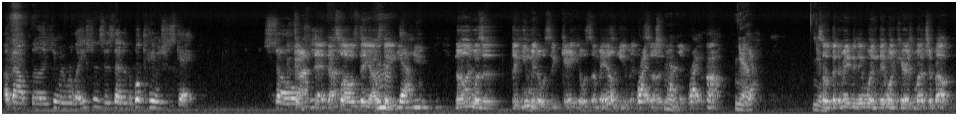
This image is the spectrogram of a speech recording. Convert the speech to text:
about the human relations is that in the book, Hamish is gay. So got he, that. That's what I was thinking. I was mm-hmm. thinking. Yeah. He, not only was it the human, it was a gay. It was a male human. Right. So, right. right. Huh. Yeah. yeah. So that maybe they wouldn't they wouldn't care as much about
